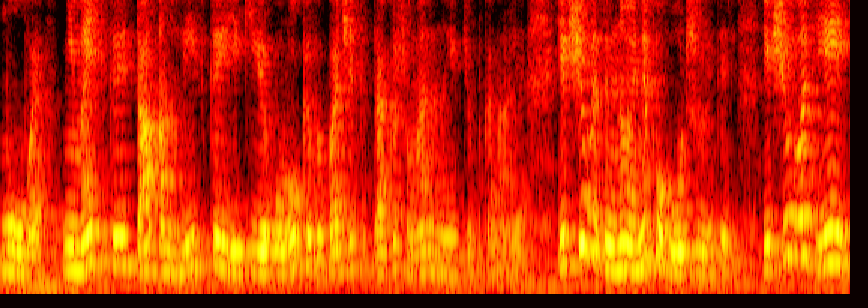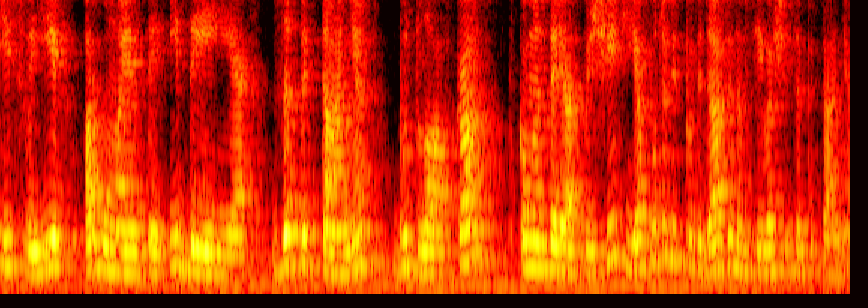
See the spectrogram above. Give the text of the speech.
мови німецької та англійської, які уроки ви бачите також у мене на YouTube каналі. Якщо ви зі мною не погоджуєтесь, якщо у вас є якісь свої аргументи, ідеї, запитання, будь ласка, в коментарях пишіть, я буду відповідати на всі ваші запитання.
